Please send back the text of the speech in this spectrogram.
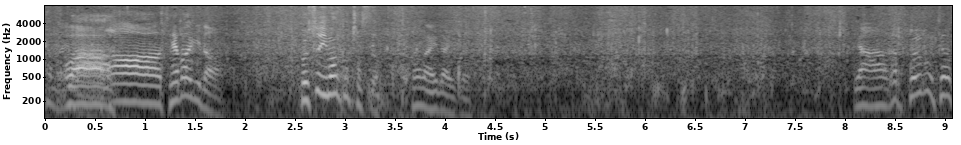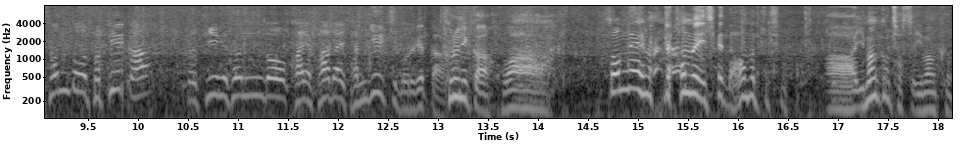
장난. 와와 대박이다. 벌써 이만큼 찼어 장난 아니다 이거. 야, 그럼 결국 저 선도 덮일까? 저 뒤에 있는 선도 과연 바다에 잠길지 모르겠다. 그러니까 와 썸네일만 나오면 이제 나오면 되지 아 이만큼 찼어 이만큼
